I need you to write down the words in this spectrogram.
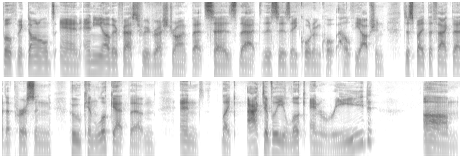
both McDonald's and any other fast food restaurant that says that this is a quote unquote healthy option, despite the fact that a person who can look at them and like actively look and read um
